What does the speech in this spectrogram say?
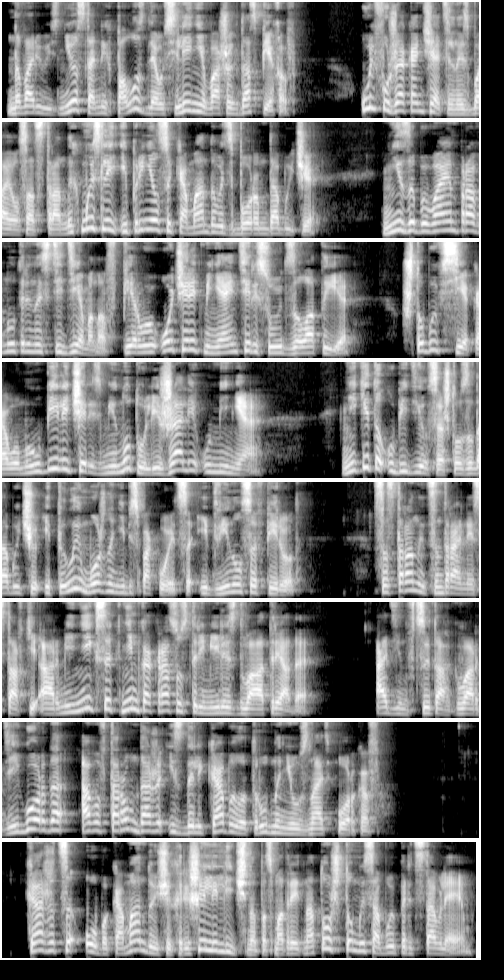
Наварю из нее стальных полос для усиления ваших доспехов. Ульф уже окончательно избавился от странных мыслей и принялся командовать сбором добычи. Не забываем про внутренности демонов, в первую очередь меня интересуют золотые. Чтобы все, кого мы убили, через минуту лежали у меня. Никита убедился, что за добычу и тылы можно не беспокоиться, и двинулся вперед. Со стороны центральной ставки армии Никса к ним как раз устремились два отряда. Один в цветах гвардии города, а во втором даже издалека было трудно не узнать орков. Кажется, оба командующих решили лично посмотреть на то, что мы собой представляем.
